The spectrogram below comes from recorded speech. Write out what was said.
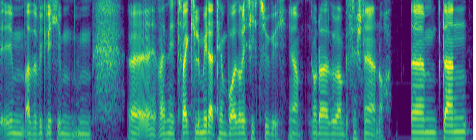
im, also wirklich im, im äh, weiß nicht, zwei Kilometer Tempo, also richtig zügig, ja, oder sogar ein bisschen schneller noch. Ähm, dann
